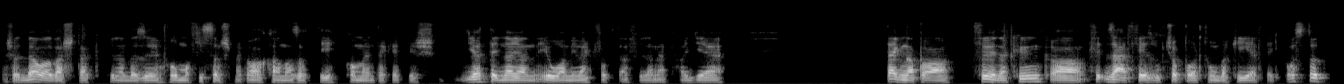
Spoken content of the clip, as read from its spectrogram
és ott beolvastak különböző home office meg alkalmazotti kommenteket, és jött egy nagyon jó, ami megfogta a fülemet, hogy eh, tegnap a főnökünk a zárt Facebook csoportunkba kiírt egy posztot,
